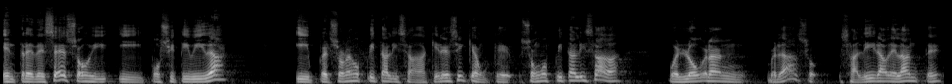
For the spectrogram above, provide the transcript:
Entre decesos y, positividad y personas hospitalizadas. Quiere decir que aunque son hospitalizadas, pues logran, ¿verdad?, salir adelante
